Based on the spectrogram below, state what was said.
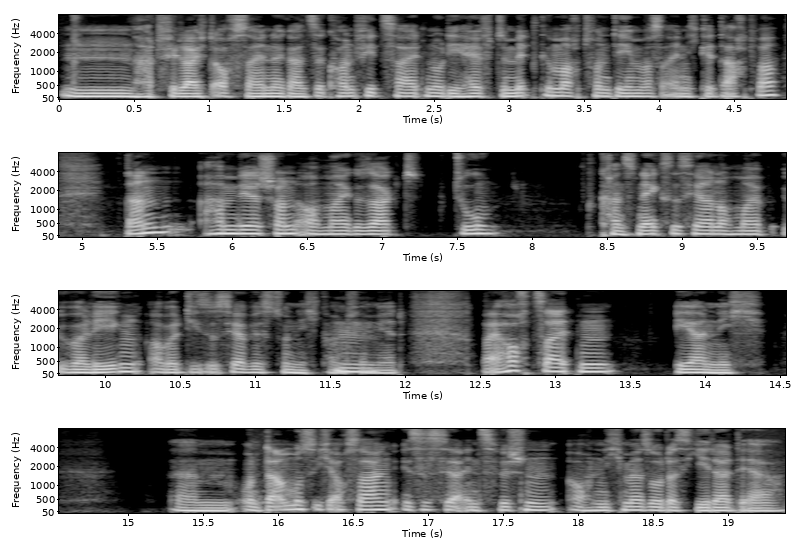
Hm, hat vielleicht auch seine ganze Konfi-Zeit nur die Hälfte mitgemacht von dem, was eigentlich gedacht war. Dann haben wir schon auch mal gesagt, du, kannst nächstes Jahr nochmal überlegen, aber dieses Jahr wirst du nicht konfirmiert. Mhm. Bei Hochzeiten eher nicht. Ähm, und da muss ich auch sagen, ist es ja inzwischen auch nicht mehr so, dass jeder, der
